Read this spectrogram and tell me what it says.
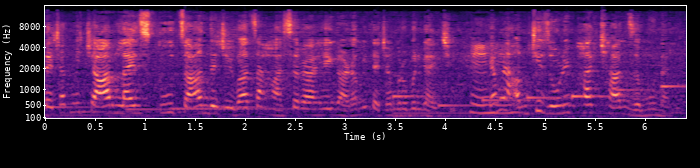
त्याच्यात मी चार लाईन्स तू चांद जीवाचा हासर आहे गाणं मी त्याच्याबरोबर गायची. त्यामुळे आमची जोडी फार छान जमून आली.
